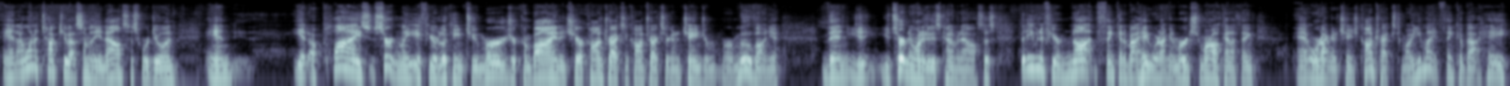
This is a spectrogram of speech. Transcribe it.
And I want to talk to you about some of the analysis we're doing, and it applies certainly if you're looking to merge or combine and share contracts, and contracts are going to change or, or move on you then you, would certainly want to do this kind of analysis. But even if you're not thinking about, hey, we're not going to merge tomorrow kind of thing, and we're not going to change contracts tomorrow, you might think about, hey,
